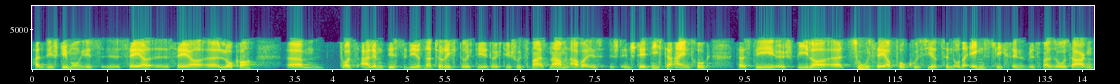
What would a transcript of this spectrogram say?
Also die Stimmung ist äh, sehr, sehr äh, locker. Ähm, trotz allem distilliert natürlich durch die, durch die Schutzmaßnahmen, aber es entsteht nicht der Eindruck, dass die Spieler äh, zu sehr fokussiert sind oder ängstlich sind, will es mal so sagen.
